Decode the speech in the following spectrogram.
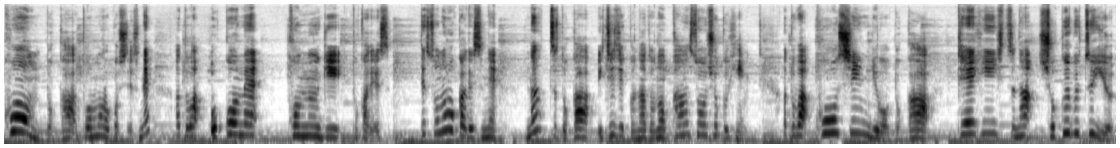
コーンとかトウモロコシですね。あとはお米小麦とかです。でその他ですねナッツとかイチジクなどの乾燥食品。あとは香辛料とか低品質な植物油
